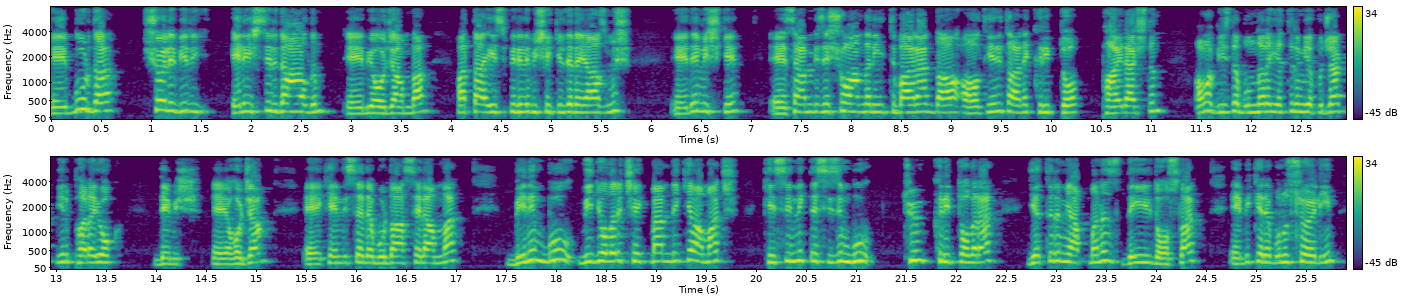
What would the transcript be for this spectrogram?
Ee, burada şöyle bir eleştiri de aldım e, bir hocamdan. Hatta esprili bir şekilde de yazmış. E, demiş ki e, sen bize şu andan itibaren daha 6-7 tane kripto paylaştın. Ama bizde bunlara yatırım yapacak bir para yok demiş e, hocam. E, kendisine de buradan selamlar. Benim bu videoları çekmemdeki amaç kesinlikle sizin bu tüm kriptolara yatırım yapmanız değil dostlar. E, bir kere bunu söyleyeyim.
